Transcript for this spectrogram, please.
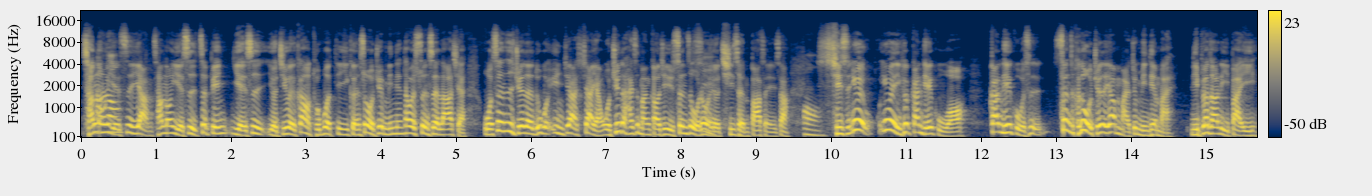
长隆也是一样，长隆也是这边也是有机会，刚好突破第一根，所以我觉得明天它会顺势拉起来。我甚至觉得，如果运价下扬，我觉得还是蛮高几率，甚至我认为有七成八成以上。哦，其实因为因为你看钢铁股哦，钢铁股是甚至，可是我觉得要买就明天买，你不要等到礼拜一。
